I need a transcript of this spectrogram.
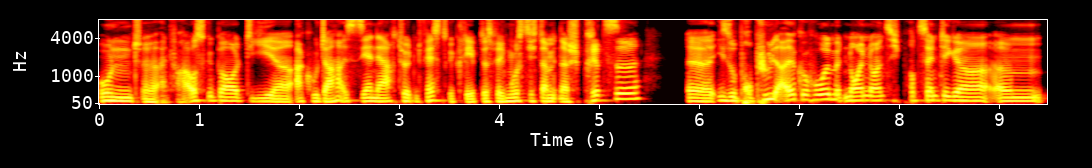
und äh, einfach ausgebaut. Die äh, Akku da ist sehr nervtötend festgeklebt. Deswegen musste ich da mit einer Spritze äh, Isopropylalkohol mit 99-prozentiger ähm,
